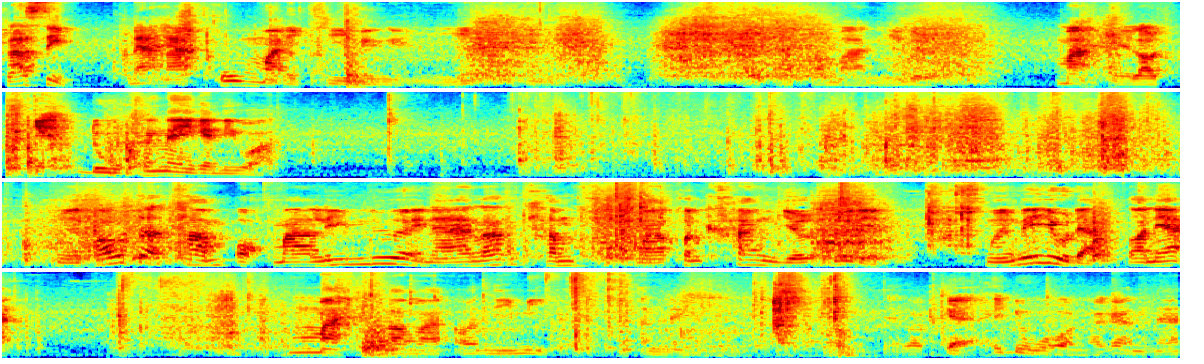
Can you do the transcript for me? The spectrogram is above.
พลาสติกนะฮะพุ่มมาอีกทีหนึ่งอย่างนี้ก็จะประมาณนี้เลย มาเดี๋ยวเราแกะดูข้างในกันดีกว่า เหมือนเขาจะทำออกมาเรื่อยๆนะ แล้วทำออกมาค่อนข้างเยอะด้วยเด็ดเหมือนไม่หยุดอะตอนเนี้ยมาเรามาอันนี้มีอันหนึ่งเดี๋ยวเราแกะให้ดูก่อนแล้วกันนะ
